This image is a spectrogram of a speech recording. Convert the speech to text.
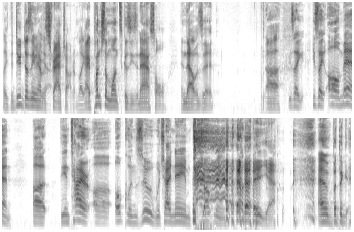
Like the dude doesn't even have a scratch on him. Like I punched him once because he's an asshole. and that was it. Uh, He's like, he's like, oh man, uh, the entire uh, Oakland Zoo, which I named, jumped me. yeah. And but the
